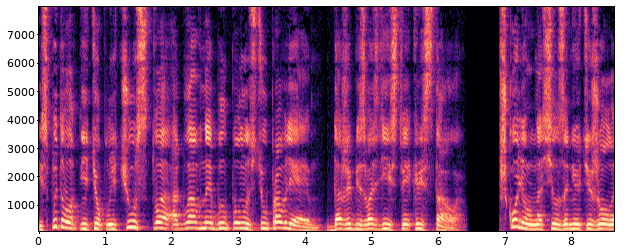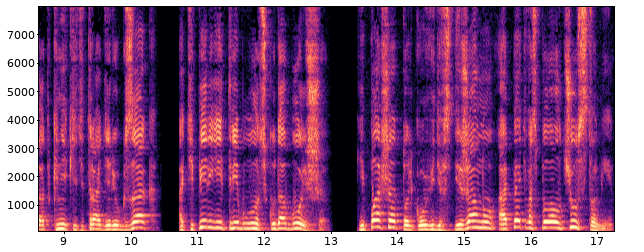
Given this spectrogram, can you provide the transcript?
Испытывал к ней теплые чувства, а главное, был полностью управляем, даже без воздействия кристалла. В школе он носил за нее тяжелый от книг и тетради рюкзак, а теперь ей требовалось куда больше – и Паша, только увидев Снежану, опять воспылал чувствами,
